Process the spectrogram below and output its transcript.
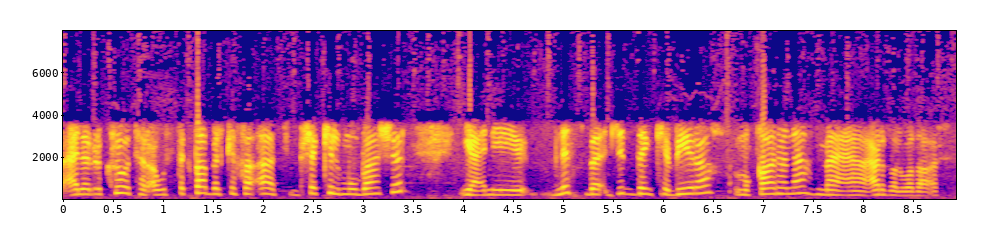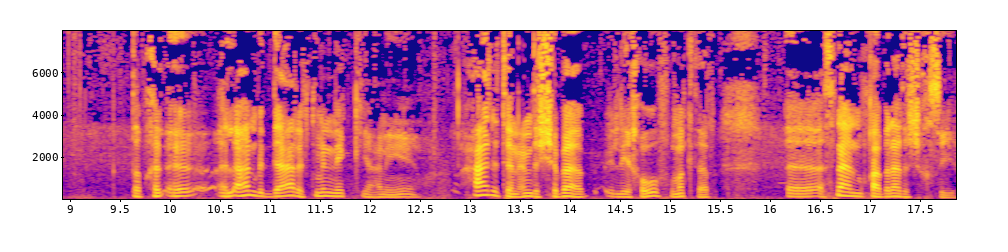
على الريكروتر أو استقطاب الكفاءات بشكل مباشر يعني بنسبة جدا كبيرة مقارنة مع عرض الوظائف. طب خل... آه الآن بدي أعرف منك يعني عادة عند الشباب اللي يخوفهم أكثر آه أثناء المقابلات الشخصية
